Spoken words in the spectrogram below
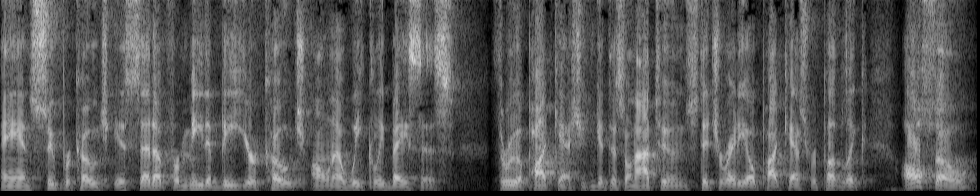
And Super Coach is set up for me to be your coach on a weekly basis through a podcast. You can get this on iTunes, Stitcher Radio, Podcast Republic. Also,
